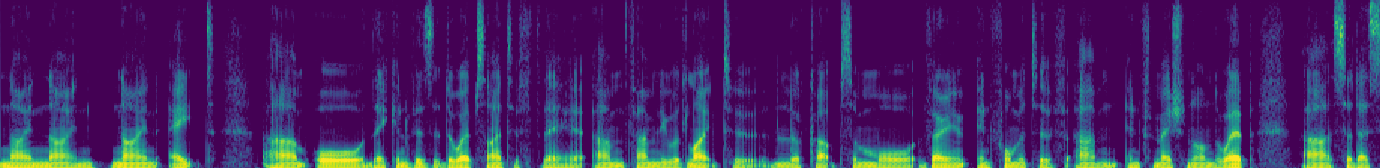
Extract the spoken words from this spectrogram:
9998, um, or they can visit the website if their um, family would like to look up some more very informative um, information on the web. Uh, so that's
